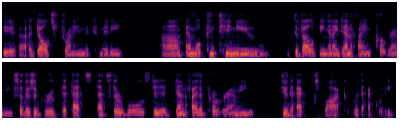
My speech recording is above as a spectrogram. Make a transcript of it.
the uh, adults running the committee, um, and we'll continue developing and identifying programming. So there's a group that that's that's their role is to identify the programming through the X block with equity.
